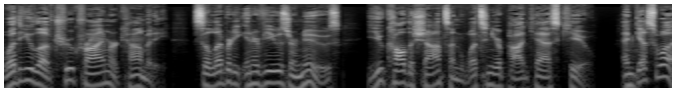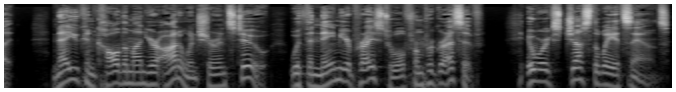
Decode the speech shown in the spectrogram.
Whether you love true crime or comedy, celebrity interviews or news, you call the shots on what's in your podcast queue. And guess what? Now you can call them on your auto insurance too with the Name Your Price tool from Progressive. It works just the way it sounds.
